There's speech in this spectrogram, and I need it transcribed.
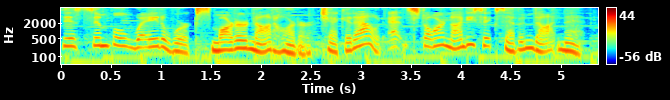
this simple way to work smarter, not harder. Check it out at star967.net.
